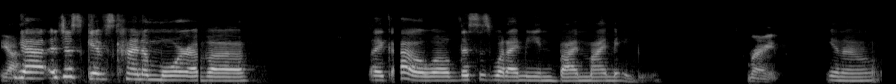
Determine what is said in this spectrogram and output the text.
yeah. Yeah, it just gives kind of more of a like, oh, well, this is what I mean by my maybe. Right. You know,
